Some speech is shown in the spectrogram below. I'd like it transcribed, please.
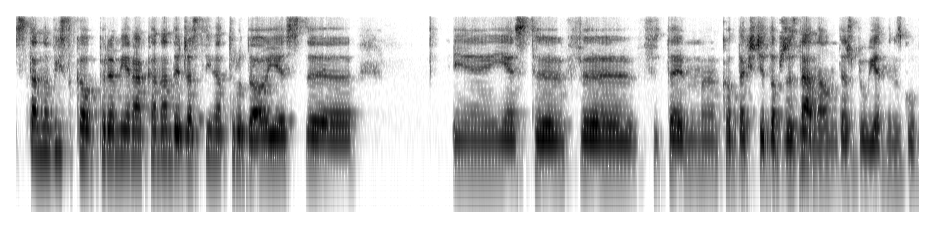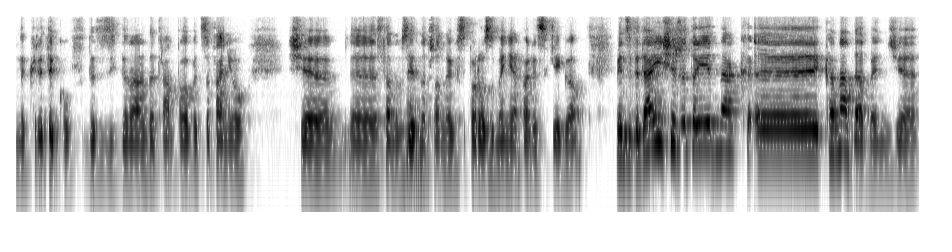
Stanowisko premiera Kanady Justina Trudeau jest jest w, w, tym kontekście dobrze znany. On też był jednym z głównych krytyków decyzji Donalda Trumpa o wycofaniu się e, Stanów tak. Zjednoczonych z porozumienia paryskiego. Więc wydaje się, że to jednak e, Kanada będzie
